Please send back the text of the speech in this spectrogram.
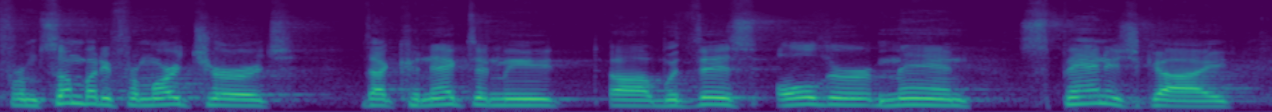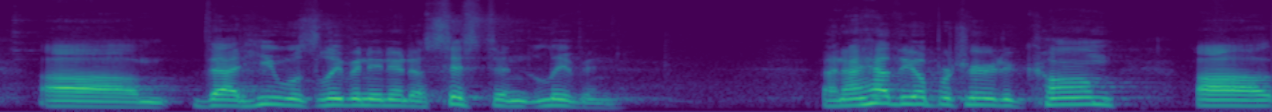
from somebody from our church that connected me uh, with this older man, Spanish guy, um, that he was living in an assistant living. And I had the opportunity to come uh,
